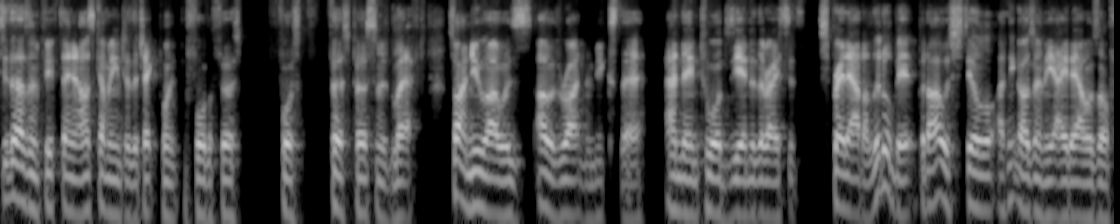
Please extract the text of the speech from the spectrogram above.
2015 I was coming into the checkpoint before the first first first person had left so I knew I was I was right in the mix there and then towards the end of the race it spread out a little bit but I was still I think I was only 8 hours off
